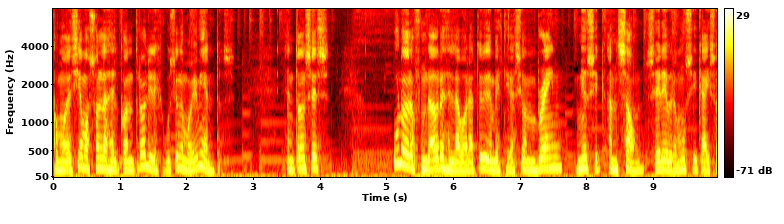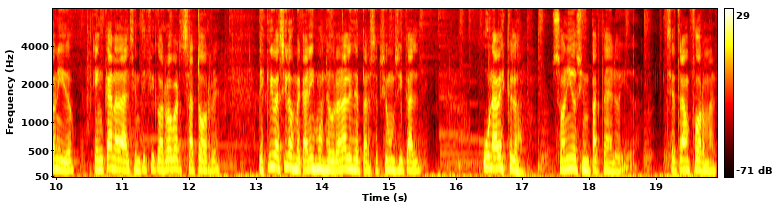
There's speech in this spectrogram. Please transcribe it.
como decíamos, son las del control y la ejecución de movimientos. Entonces, uno de los fundadores del laboratorio de investigación Brain, Music and Sound, Cerebro, Música y Sonido, en Canadá, el científico Robert Satorre, describe así los mecanismos neuronales de percepción musical una vez que los sonidos impactan el oído se transforman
